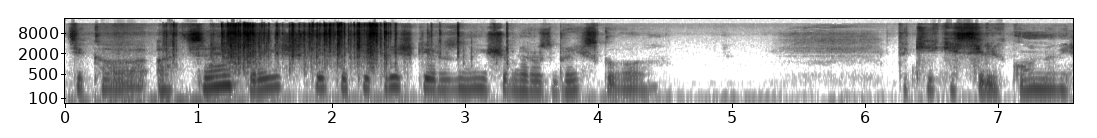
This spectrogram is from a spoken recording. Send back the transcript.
Цікава. А це кришки, такі кришки, я розумію, щоб не розбризкувало. Такі якісь силіконові.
